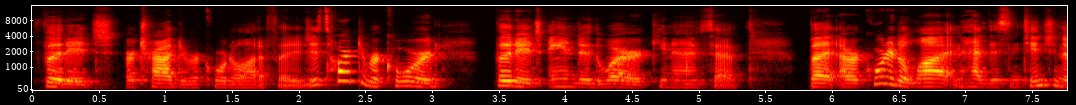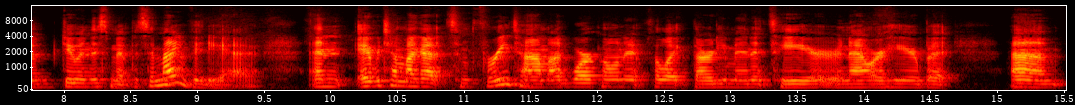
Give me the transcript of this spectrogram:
footage, or tried to record a lot of footage. It's hard to record footage and do the work, you know. So, but I recorded a lot and had this intention of doing this Memphis in May video. And every time I got some free time, I'd work on it for like thirty minutes here, an hour here. But um,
